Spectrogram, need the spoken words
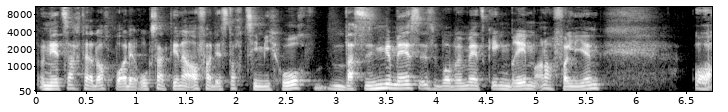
Und jetzt sagt er doch, boah, der Rucksack, den er aufhat, ist doch ziemlich hoch, was sinngemäß ist, boah, wenn wir jetzt gegen Bremen auch noch verlieren, Oh,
